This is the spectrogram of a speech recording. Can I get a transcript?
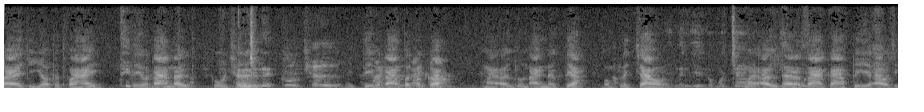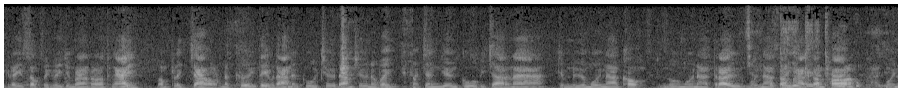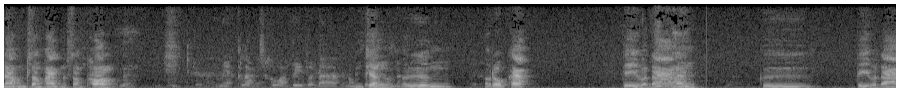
បែរជាយកទៅថ្វាយធីបទេវតានៅគោលឈើជើងគល់ឈើហើយទេវតាពិតប្រកបម៉ែឪខ្លួនឯងនៅផ្ទះ បំភ្លេចចោលនឹងយើងកុំឲ្យចោលម៉ែឪថែរក្សាការពារឲ្យសេចក្តីសុខសេចក្តីចម្រើនរាល់ថ្ងៃបំភ្លេចចោលនឹកឃើញទេវតានៅគូលឈើដើមឈើនៅវិញអញ្ចឹងយើងគួរពិចារណា ជំនឿមួយណាខុសជំនឿមួយណាត្រូវមួយណាសមហេតុសមផល មួយណាមិនសមហេតុមិនសមផលណាអ្នកខ្លះស្គាល់ទេវតាក្នុងអញ្ចឹងរឿងរោគៈទេវតាហ្នឹង គឺទេវតា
